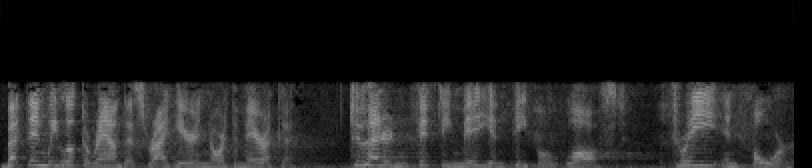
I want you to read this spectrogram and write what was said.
But then we look around us right here in North America 250 million people lost, three in four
